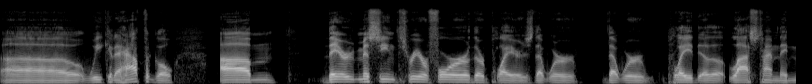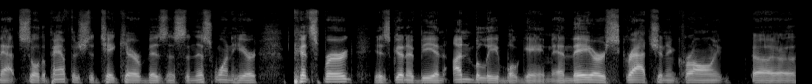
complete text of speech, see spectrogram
uh, a week and a half ago. Um, they're missing three or four of their players that were that were played uh, last time they met. So the Panthers should take care of business in this one here. Pittsburgh is going to be an unbelievable game, and they are scratching and crawling. Uh,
